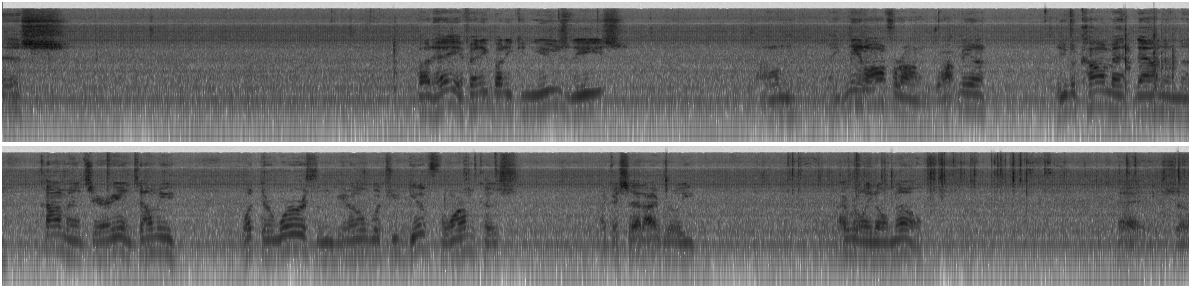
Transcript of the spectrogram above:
this. But hey, if anybody can use these, um, make me an offer on them. Drop me a, leave a comment down in the comments area and tell me what they're worth and you know what you'd give for them because like I said I really I really don't know okay so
